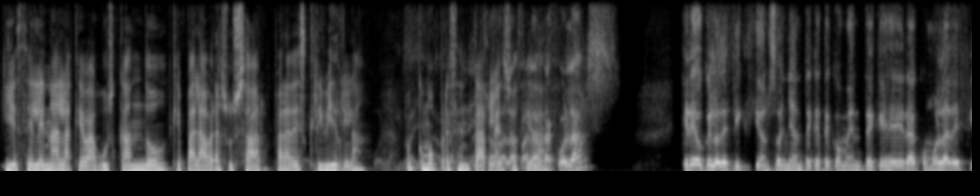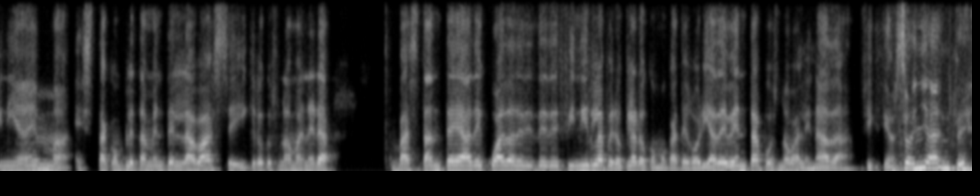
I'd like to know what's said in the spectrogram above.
y es Elena la que va buscando qué palabras usar para describirla, ¿no? cómo presentarla en sociedad. Creo que lo de ficción soñante que te comenté que era como la definía Emma está completamente en la base y creo que es una manera bastante adecuada de, de definirla, pero claro, como categoría de venta, pues no vale nada. Ficción soñante,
